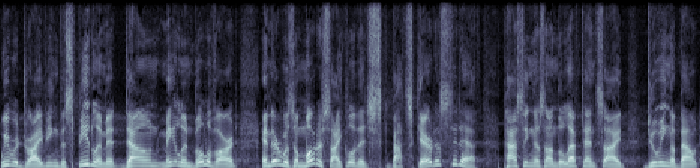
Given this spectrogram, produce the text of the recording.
we were driving the speed limit down Maitland Boulevard, and there was a motorcycle that about scared us to death passing us on the left hand side, doing about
